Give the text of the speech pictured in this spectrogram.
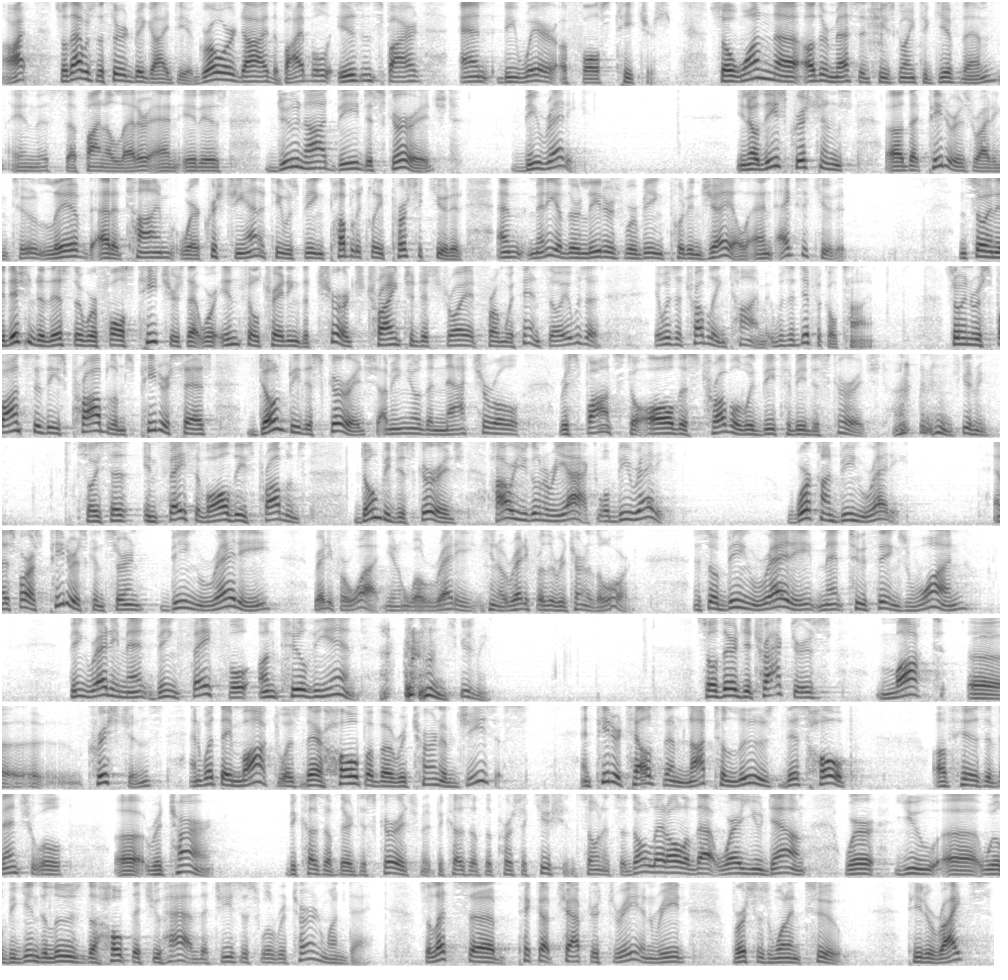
All right, so that was the third big idea. Grow or die, the Bible is inspired, and beware of false teachers. So one uh, other message he's going to give them in this uh, final letter, and it is, do not be discouraged, be ready. You know, these Christians uh, that Peter is writing to lived at a time where Christianity was being publicly persecuted and many of their leaders were being put in jail and executed. And so, in addition to this, there were false teachers that were infiltrating the church, trying to destroy it from within. So, it was a, it was a troubling time, it was a difficult time. So, in response to these problems, Peter says, Don't be discouraged. I mean, you know, the natural response to all this trouble would be to be discouraged. Excuse me. So he says, in face of all these problems, don't be discouraged. How are you going to react? Well, be ready. Work on being ready. And as far as Peter is concerned, being ready, ready for what? You know, well, ready, you know, ready for the return of the Lord. And so being ready meant two things. One, being ready meant being faithful until the end. Excuse me. So their detractors mocked uh, Christians, and what they mocked was their hope of a return of Jesus. And Peter tells them not to lose this hope of his eventual uh, return because of their discouragement, because of the persecution, so on and so. Don't let all of that wear you down where you uh, will begin to lose the hope that you have that Jesus will return one day. So let's uh, pick up chapter 3 and read verses 1 and 2. Peter writes,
